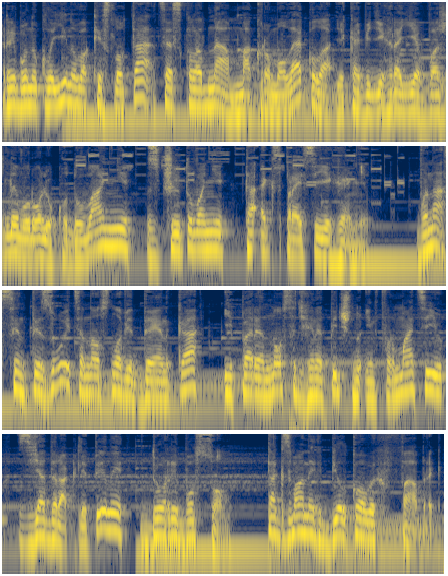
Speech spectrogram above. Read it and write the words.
Рибонуклеїнова кислота це складна макромолекула, яка відіграє важливу роль у кодуванні, зчитуванні та експресії генів. Вона синтезується на основі ДНК і переносить генетичну інформацію з ядра клітини до рибосом, так званих білкових фабрик,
